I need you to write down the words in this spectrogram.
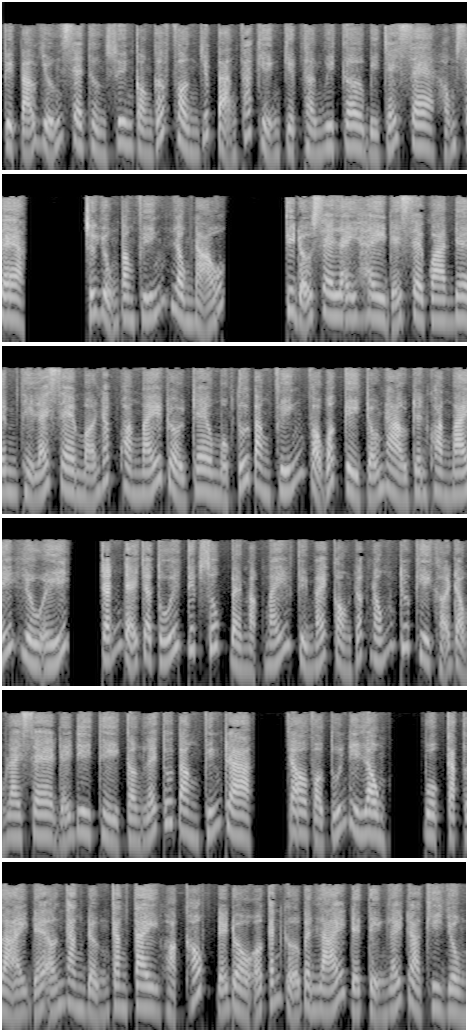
việc bảo dưỡng xe thường xuyên còn góp phần giúp bạn phát hiện kịp thời nguy cơ bị cháy xe, hỏng xe. Sử dụng băng phiến lông não Khi đổ xe lay hay để xe qua đêm thì lái xe mở nắp khoang máy rồi treo một túi băng phiến vào bất kỳ chỗ nào trên khoang máy, lưu ý, Tránh để cho túi tiếp xúc bề mặt máy vì máy còn rất nóng trước khi khởi động lai xe để đi thì cần lấy túi băng phiến ra, cho vào túi ni lông, buộc cặt lại để ở ngăn đựng găng tay hoặc khóc để đồ ở cánh cửa bên lái để tiện lấy ra khi dùng.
